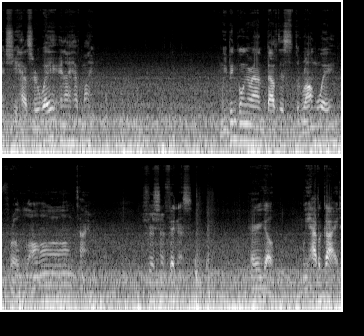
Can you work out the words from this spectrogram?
And she has her way and I have mine. We've been going around about this the wrong way for a long time. Nutrition and fitness. There you go. We have a guide.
